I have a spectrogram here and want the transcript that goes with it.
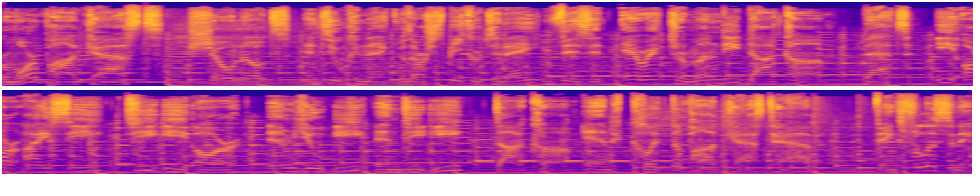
For more podcasts, show notes, and to connect with our speaker today, visit erictermuende.com. That's E R I C T E R M U E N D E.com and click the podcast tab. Thanks for listening.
